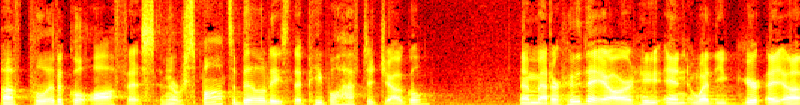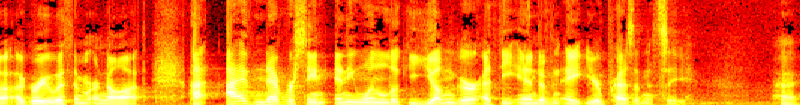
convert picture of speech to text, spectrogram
of political office and the responsibilities that people have to juggle, no matter who they are and, who, and whether you uh, agree with them or not, I, have never seen anyone look younger at the end of an eight year presidency. Okay?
